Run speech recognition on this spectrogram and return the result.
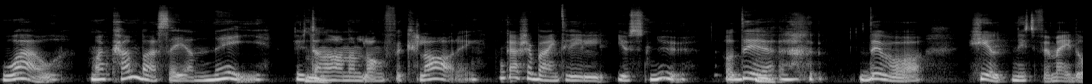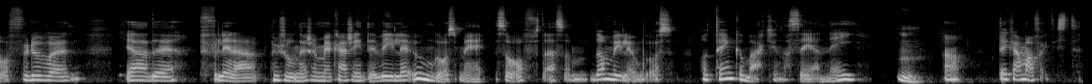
wow, man kan bara säga nej utan att ha någon lång förklaring. Hon kanske bara inte vill just nu. Och det, det var helt nytt för mig då, för då var jag, jag hade flera personer som jag kanske inte ville umgås med så ofta som de ville umgås. Och tänk att bara kunna säga nej. Ja, det kan man faktiskt.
